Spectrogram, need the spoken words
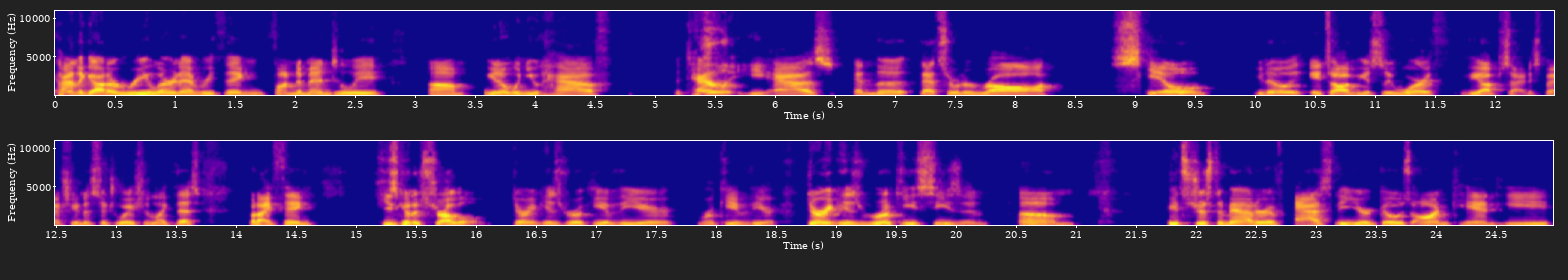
kind of got to relearn everything fundamentally. Um, you know, when you have the talent he has and the that sort of raw skill, you know, it's obviously worth the upside, especially in a situation like this. But I think he's going to struggle during his rookie of the year rookie of the year during his rookie season. Um, it's just a matter of as the year goes on, can he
